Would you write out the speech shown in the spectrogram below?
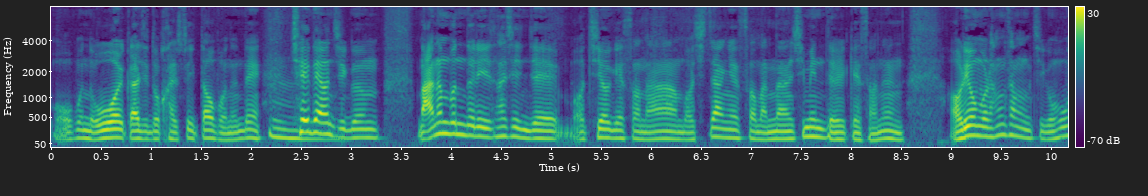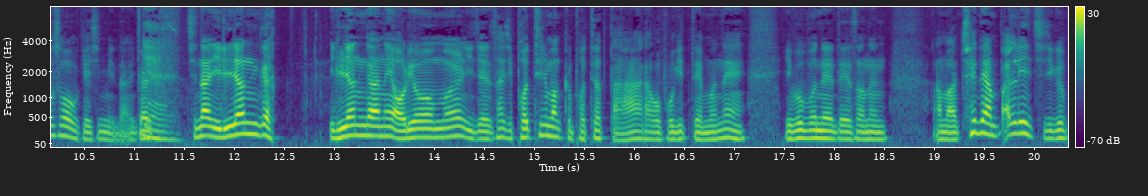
뭐 혹은 5월까지도 갈 수 있다고 보는데 음. 최대한 지금 많은 분들이 사실 이제 뭐 지역에서나 뭐 시장에서 만난 시민들께서는 어려움을 항상 지금 호소하고 계십니다. 그러니까 예. 지난 1년간 1년간의 어려움을 이제 사실 버틸 만큼 버텼다라고 보기 때문에 이 부분에 대해서는 아마 최대한 빨리 지급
